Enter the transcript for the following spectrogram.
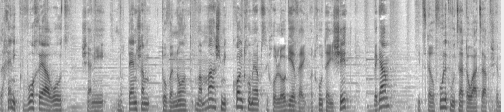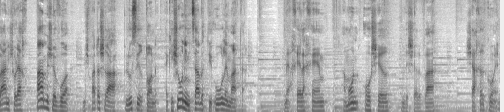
לכן עקבו אחרי הערוץ שאני נותן שם תובנות ממש מכל תחומי הפסיכולוגיה וההתפתחות האישית, וגם הצטרפו לקבוצת הוואטסאפ שבה אני שולח פעם בשבוע משפט השראה פלוס סרטון, הקישור נמצא בתיאור למטה. מאחל לכם המון אושר ושלווה, שחר כהן.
